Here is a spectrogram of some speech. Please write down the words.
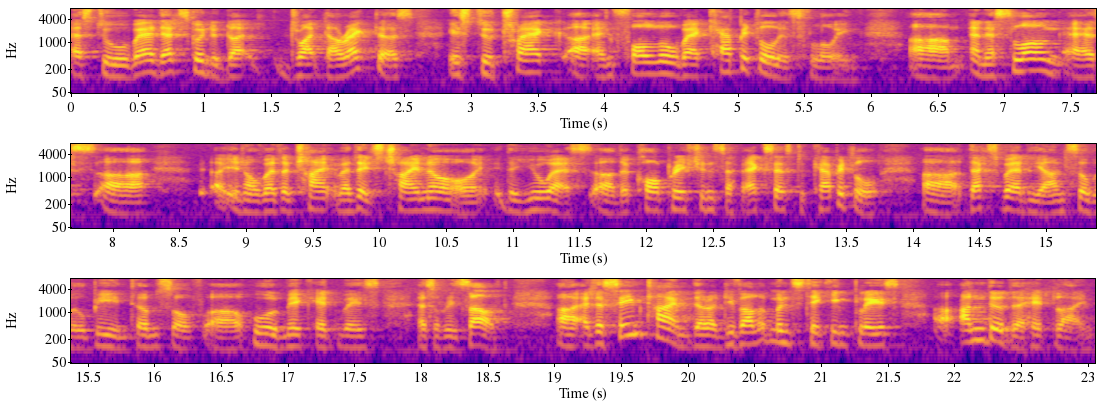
as to where that's going to di- direct us is to track uh, and follow where capital is flowing. Um, and as long as uh, you know, whether, China, whether it's China or the US, uh, the corporations have access to capital, uh, that's where the answer will be in terms of uh, who will make headways as a result. Uh, at the same time, there are developments taking place uh, under the headline.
